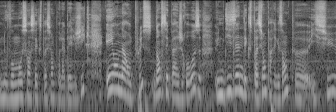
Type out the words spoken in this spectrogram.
nouveaux mot sens expression pour la Belgique. Et on a en plus, dans ces pages roses, une dizaine d'expressions, par exemple, euh, issues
